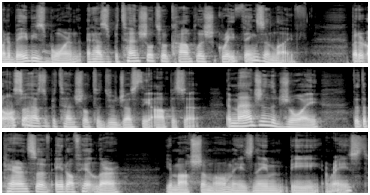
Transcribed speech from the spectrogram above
When a baby's born, it has the potential to accomplish great things in life, but it also has the potential to do just the opposite. Imagine the joy that the parents of Adolf Hitler, Yamach Shemo, may his name be erased,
